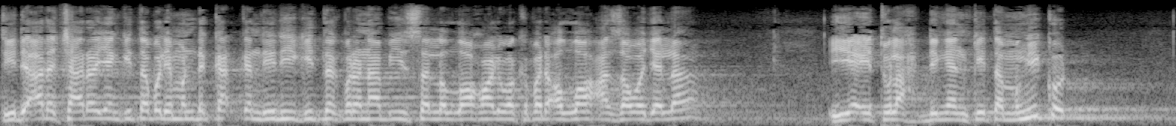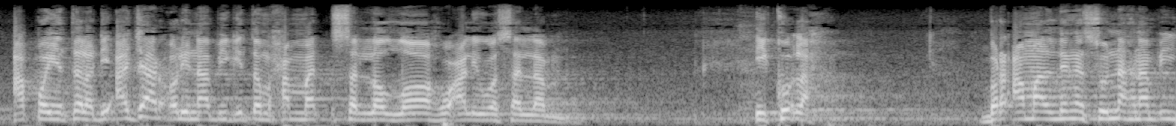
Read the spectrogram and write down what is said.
Tidak ada cara yang kita boleh mendekatkan diri kita kepada Nabi sallallahu alaihi wasallam kepada Allah azza wa jalla iaitulah dengan kita mengikut apa yang telah diajar oleh Nabi kita Muhammad sallallahu alaihi wasallam. Ikutlah. Beramal dengan sunnah Nabi.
